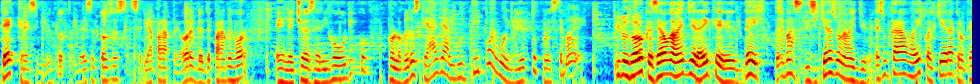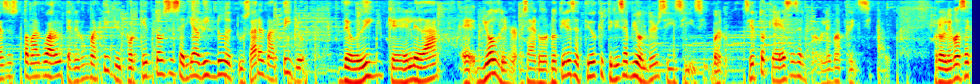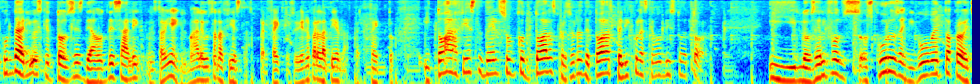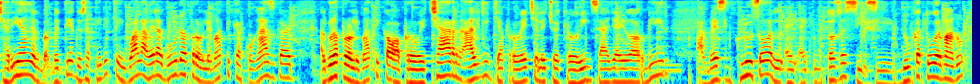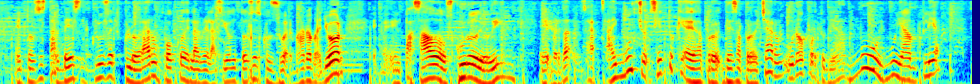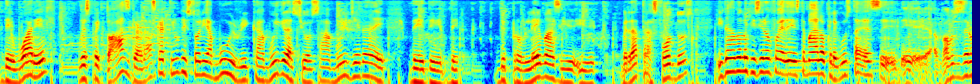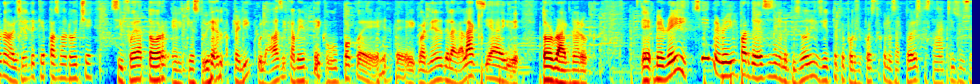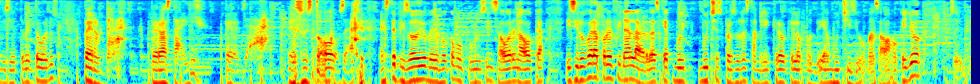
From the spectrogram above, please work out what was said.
decrecimiento, tal vez entonces sería para peor en vez de para mejor el hecho de ser hijo único, por lo menos que haya algún tipo de movimiento con este mae. Y no solo que sea un Avenger ahí que, de, además, ni siquiera es un Avenger, es un carajo ahí cualquiera que lo que hace es tomar guaro y tener un martillo. ¿Y por qué entonces sería digno de usar el martillo de Odín que él le da eh, Mjolnir? O sea, no, no tiene sentido que utilice Mjolnir si, si, si, bueno, siento que ese es el problema principal. Problema secundario es que entonces de dónde sale, está bien, el mal le gustan las fiestas, perfecto, se viene para la tierra, perfecto. Y todas las fiestas de él son con todas las personas de todas las películas que hemos visto de Thor. Y los elfos oscuros en ningún momento aprovecharían el, ¿me entiendes? O sea, tiene que igual haber alguna problemática con Asgard, alguna problemática o aprovechar a alguien que aproveche el hecho de que Odín se haya ido a dormir Tal vez incluso, entonces si, si nunca tuvo hermano, entonces tal vez incluso explorar un poco de la relación entonces con su hermana mayor, el pasado oscuro de Odín. Eh, ¿Verdad? O sea, hay mucho, siento que desaprovecharon una oportunidad muy, muy amplia de What If respecto a Asgard. Asgard tiene una historia muy rica, muy graciosa, muy llena de, de, de, de problemas y, de verdad trasfondos. Y nada más lo que hicieron fue de este mal lo que le gusta es eh, vamos a hacer una versión de qué pasó anoche si fuera Thor el que estuviera en la película. Básicamente con un poco de gente de Guardianes de la Galaxia y de Thor Ragnarok eh, me reí, sí, me reí un par de veces en el episodio. Siento que por supuesto que los actores que están aquí son suficientemente buenos, pero nada, pero hasta ahí, pero ya. Eso es todo. O sea, este episodio me dejó como con un sinsabor en la boca. Y si no fuera por el final, la verdad es que muchas personas también creo que lo pondrían muchísimo más abajo que yo.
